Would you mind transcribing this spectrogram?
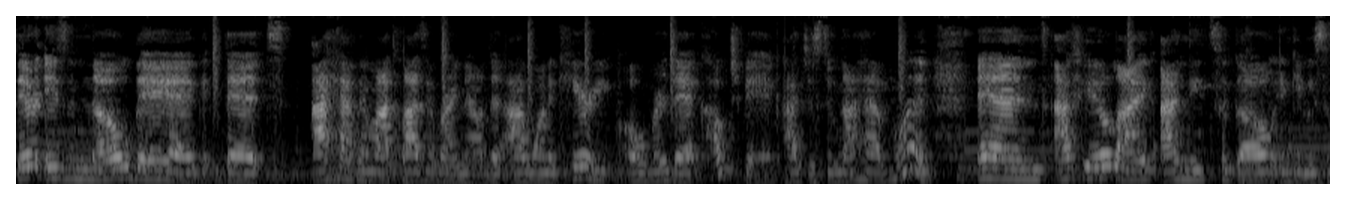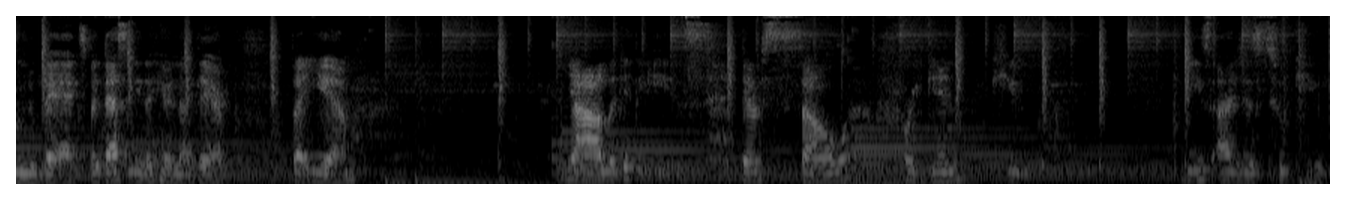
There is no bag that I have in my closet right now that I want to carry over that Coach bag. I just do not have one. And I feel like I need to go and get me some new bags, but that's neither here nor there. But yeah, y'all look at these. They're so freaking cute. These are just too cute.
